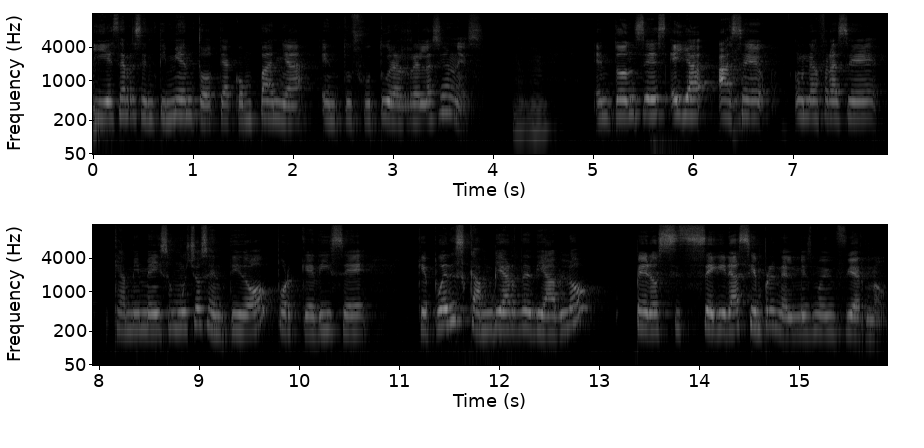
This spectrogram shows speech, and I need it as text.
y ese resentimiento te acompaña en tus futuras relaciones. Entonces ella hace una frase que a mí me hizo mucho sentido porque dice que puedes cambiar de diablo, pero seguirás siempre en el mismo infierno.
